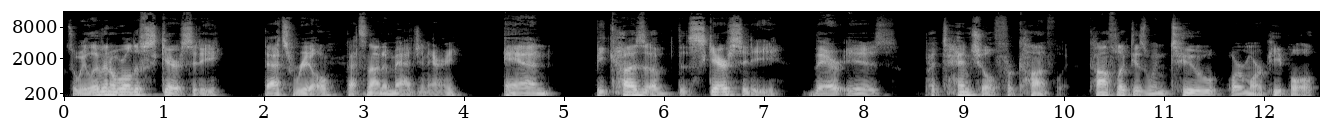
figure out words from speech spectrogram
So we live in a world of scarcity. That's real. That's not imaginary. And because of the scarcity, there is potential for conflict. Conflict is when two or more people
